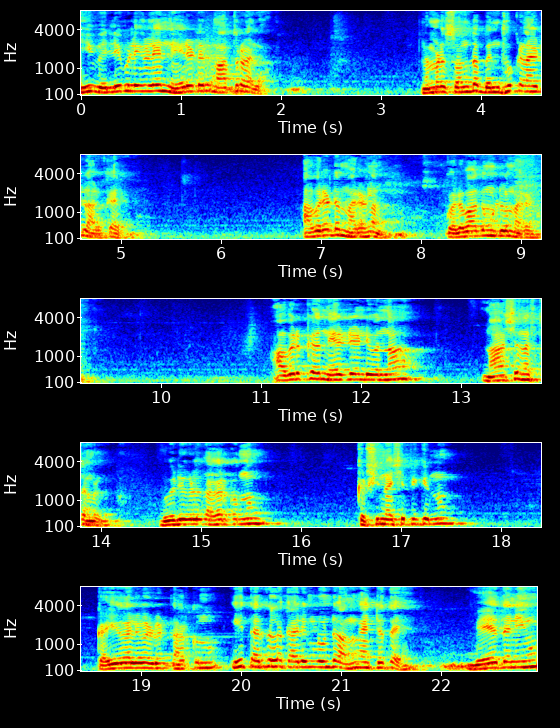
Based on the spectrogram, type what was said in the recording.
ഈ വെല്ലുവിളികളെ നേരിടൽ മാത്രമല്ല നമ്മുടെ സ്വന്തം ബന്ധുക്കളായിട്ടുള്ള ആൾക്കാരാണ്. അവരുടെ മരണം കൊലപാതകമുള്ള മരണം. അവർക്ക് നേരിടേണ്ടി വന്ന നാശനഷ്ടങ്ങൾ വീടുകൾ തകർക്കുന്നു കൃഷി നശിപ്പിക്കുന്നു കൈകാലുകൾ തകർക്കുന്നു. ഈ തരത്തിലുള്ള കാര്യങ്ങളുണ്ട് അങ്ങേറ്റത്തെ വേദനയും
